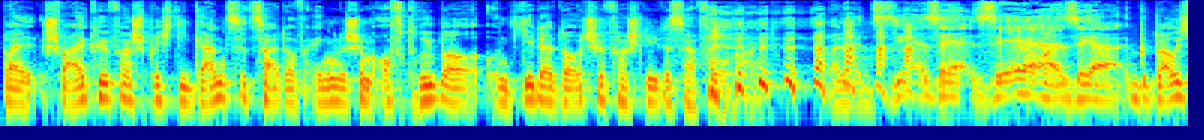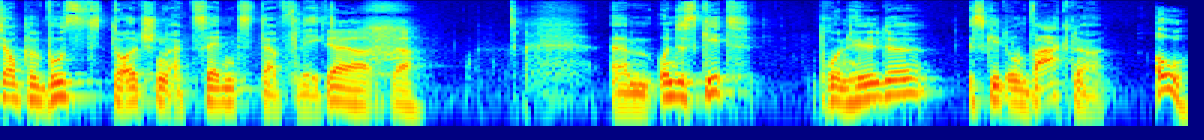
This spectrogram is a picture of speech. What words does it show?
weil Schweighöfer spricht die ganze Zeit auf Englisch im Off drüber und jeder Deutsche versteht es hervorragend. weil er einen sehr, sehr, sehr, sehr, glaube ich auch bewusst deutschen Akzent da pflegt. Ja, ja, klar. Ähm, und es geht, Brunhilde, es geht um Wagner. Oh,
